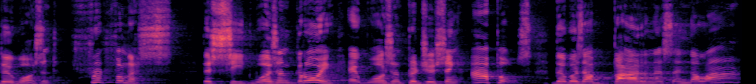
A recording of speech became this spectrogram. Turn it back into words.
There wasn't fruitfulness. The seed wasn't growing, it wasn't producing apples. There was a barrenness in the land.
